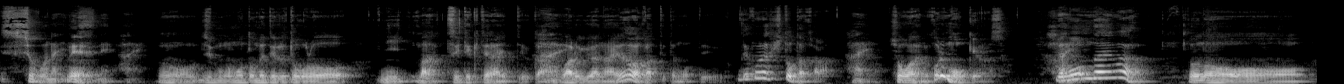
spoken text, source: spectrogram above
しょうがないですね。ねはい。うん。自分が求めてるところに、まあ、ついてきてないっていうか、はい、悪気がないのは分かっててもっていう。で、これは人だから。はい。しょうがない。これも OK なんですよ。で、問題は、その、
